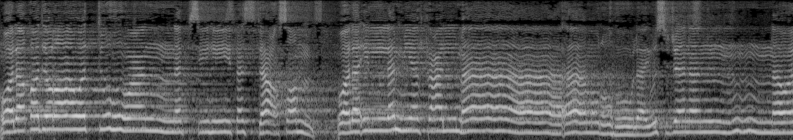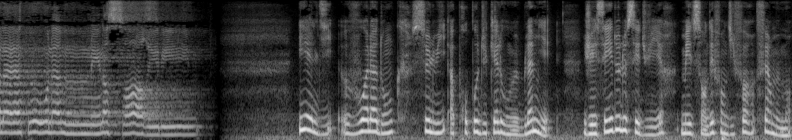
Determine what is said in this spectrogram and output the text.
ولقد راودته عن نفسه فاستعصم ولئن لم يفعل ما آمره ليسجنن وليكون من الصاغرين Et elle dit, Voilà donc celui à propos duquel vous me blâmiez. J'ai essayé de le séduire, mais il s'en défendit fort fermement.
